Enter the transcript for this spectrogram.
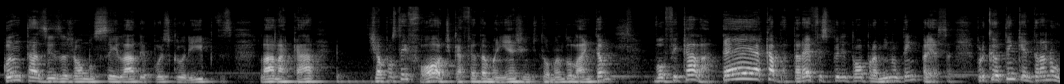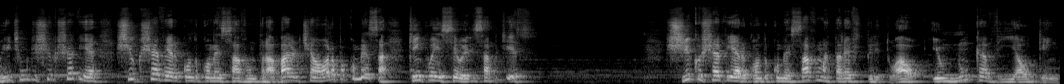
Quantas vezes eu já almocei lá depois com o Eurípides, lá na casa. Já postei foto, café da manhã, a gente tomando lá. Então, vou ficar lá até acabar. Tarefa espiritual para mim não tem pressa, porque eu tenho que entrar no ritmo de Chico Xavier. Chico Xavier, quando começava um trabalho, tinha hora para começar. Quem conheceu ele sabe disso. Chico Xavier, quando começava uma tarefa espiritual, eu nunca vi alguém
